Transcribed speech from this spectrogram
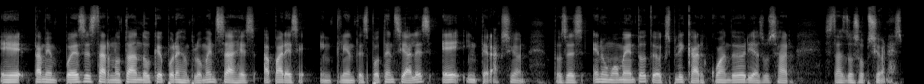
Eh, también puedes estar notando que, por ejemplo, mensajes aparece en clientes potenciales e interacción. Entonces, en un momento te voy a explicar cuándo deberías usar estas dos opciones.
